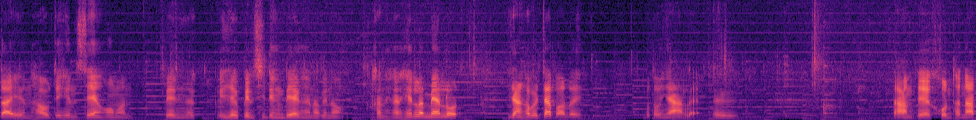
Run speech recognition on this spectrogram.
ไต่เขาจะเห็นแสงของมัน เป็นอยากเป็นสีแดงๆอะนะพี่น้องคันคันเห็นละแมนรถย่างเขาไปจับเอาเลยไม่ต้องยานแหละเออตามแต่คนถนัด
